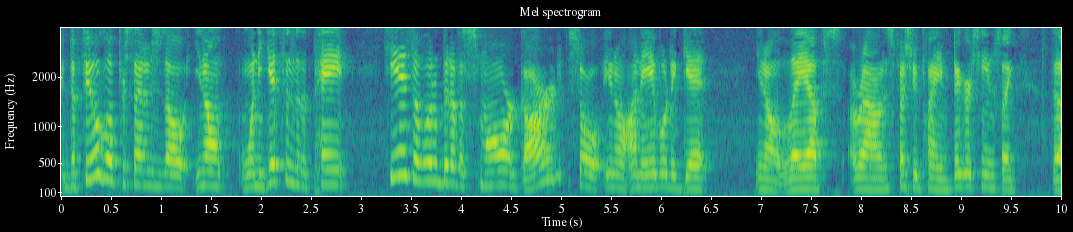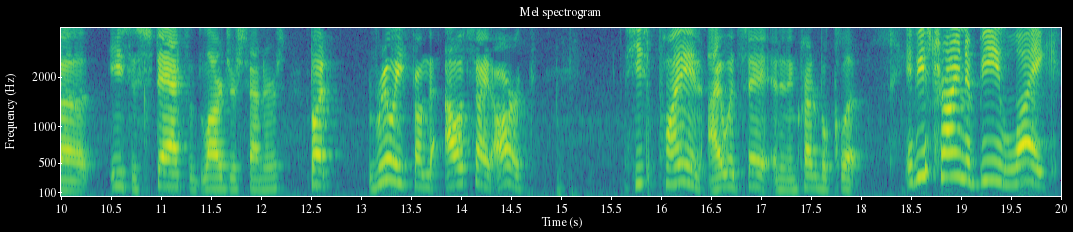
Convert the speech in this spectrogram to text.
the field goal percentage, though, you know, when he gets into the paint, he is a little bit of a smaller guard, so you know, unable to get you know layups around, especially playing bigger teams like the East is stacked with larger centers. But really, from the outside arc, he's playing, I would say, at an incredible clip. if he's trying to be like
